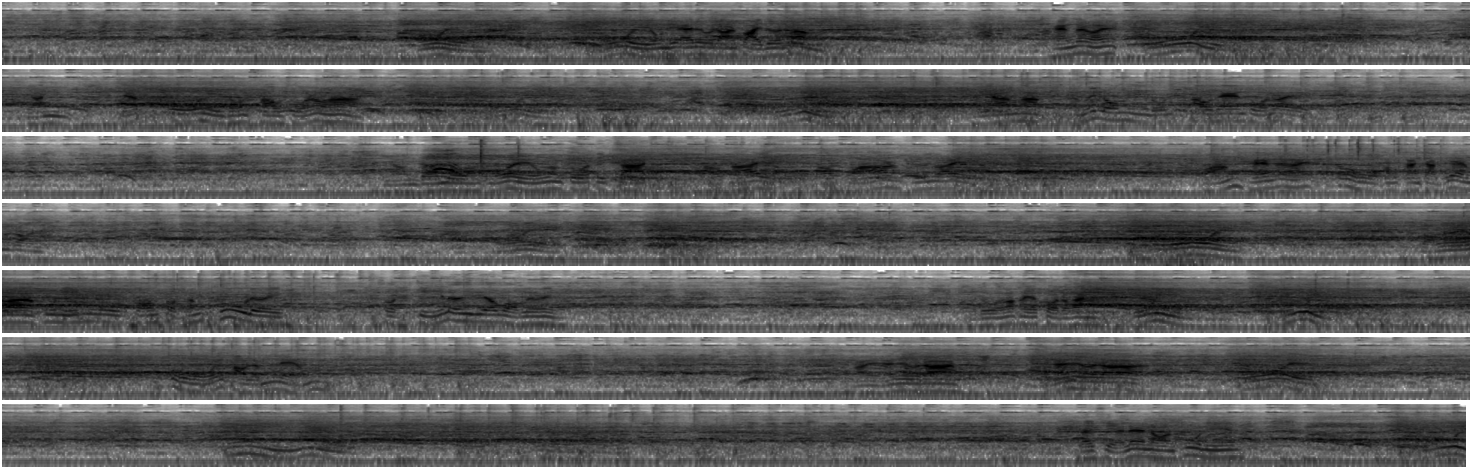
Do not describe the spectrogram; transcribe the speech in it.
โอ้ย โอ้ย ตรงนี้แอดเทวดานฝ่ายเดินบ้างแทงได้ไหม โอ้ย ยันแจ็บโอ้ยโดนเข่าสวนเอาฮะโอ้ย โอ้ย พยายามหักแต่ไม่ลง โดนเข่าแทงสวนไปยังเดินอยู่ โอ้ยหัวลำตัวติดกาดเข่าซ้ายเข่าขวาคืนไว้ ขวางแทงได้ไหมโอ้โหกรรมการจับแย่งมาก่อนโอ้ยบอกเลยว่าคู่นี้นี่ฟอร์มสดทั้งคู่เลยสดจีเลยเดียวบอกเลยดูว่าใครจะสดกัน อุ้ย อุ้ย โอ้ยเข่าแหลมแหลม ๆไปแอดเทวดาแอดเทวดา โอ้ยได้เสียแน่นอนคู่นี้ อุ้ย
